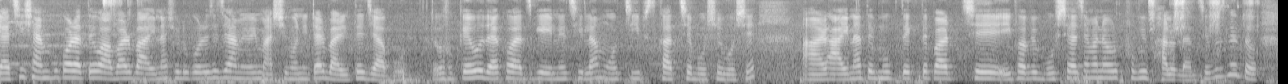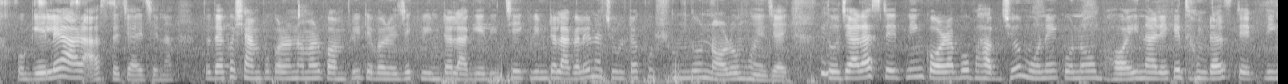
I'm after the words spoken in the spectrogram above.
গেছি শ্যাম্পু করাতেও, আবার বায়না শুরু করেছে যে আমি ওই মাসিমণিটার বাড়িতে যাব। তো ওকেও দেখো আজকে এনেছিলাম, ও চিপস খাচ্ছে বসে বসে, আর আয়নাতে মুখ দেখতে পাচ্ছে, এইভাবে বসে আছে মানে ওর খুবই ভালো লাগছে, বুঝলে তো? ও গেলে আর আসতে চাইছে না। তো দেখো শ্যাম্পু করানো আমার কমপ্লিট এবার ওই যে ক্রিমটা লাগিয়ে দিচ্ছে। এই ক্রিমটা লাগালে না চুলটা খুব সুন্দর নরম হয়ে যায়। তো যারা স্ট্রেটনিং করাবো ভাবছ, মনে কোনো ভয় না রেখে তোমরা স্ট্রেটনিং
